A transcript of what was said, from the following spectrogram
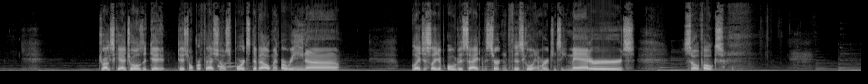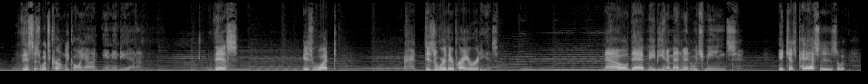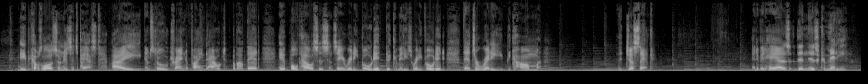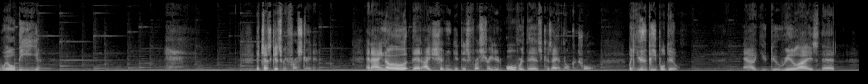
Drug schedules, additional professional sports development arena, legislative oversight of certain fiscal and emergency matters. So, folks, this is what's currently going on in Indiana. This is what, this is where their priority is. Now, that may be an amendment, which means it just passes. It becomes law as soon as it's passed. I am still trying to find out about that. If both houses, since they already voted, the committee's already voted, that's already become just that. And if it has, then this committee will be. It just gets me frustrated. And I know that I shouldn't get this frustrated over this because I have no control. But you, the people, do. Now, you do realize that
